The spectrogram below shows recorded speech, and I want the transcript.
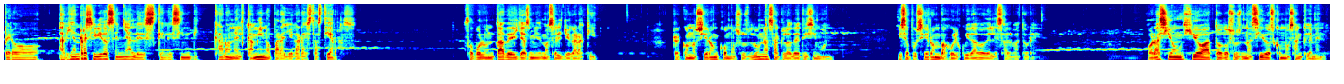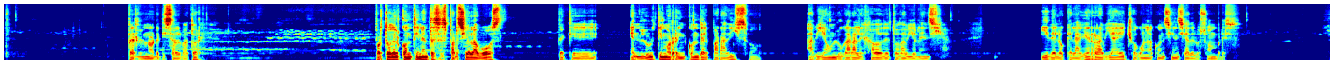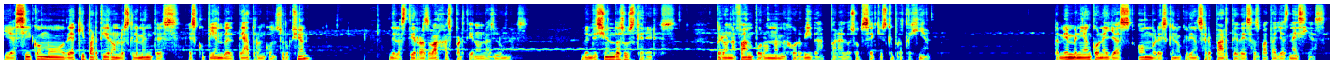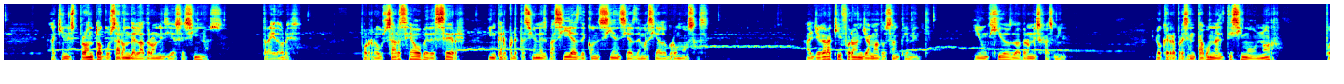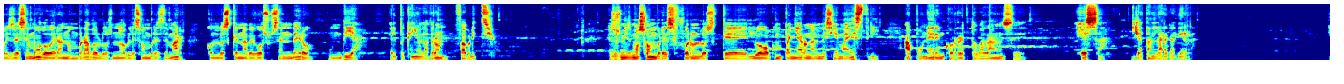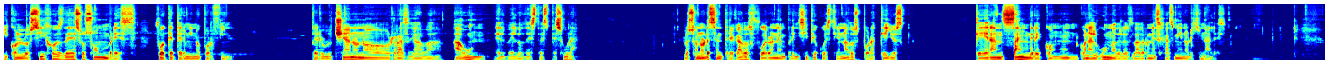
pero habían recibido señales que les indicaban el camino para llegar a estas tierras. Fue voluntad de ellas mismas el llegar aquí. Reconocieron como sus lunas a Claudette y Simón, y se pusieron bajo el cuidado del Salvatore. Horacio ungió a todos sus nacidos como San Clemente. Per l'onore di Salvatore. Por todo el continente se esparció la voz de que en el último rincón del paraíso había un lugar alejado de toda violencia y de lo que la guerra había hecho con la conciencia de los hombres. Y así como de aquí partieron los clementes, escupiendo el teatro en construcción, de las tierras bajas partieron las lunas, bendiciendo a sus quereres, pero en afán por una mejor vida para los obsequios que protegían. También venían con ellas hombres que no querían ser parte de esas batallas necias, a quienes pronto acusaron de ladrones y asesinos, traidores, por rehusarse a obedecer interpretaciones vacías de conciencias demasiado brumosas. Al llegar aquí fueron llamados San Clemente y ungidos ladrones jazmín, lo que representaba un altísimo honor, pues de ese modo eran nombrados los nobles hombres de mar con los que navegó su sendero un día el pequeño ladrón Fabrizio. Esos mismos hombres fueron los que luego acompañaron al Messie Maestri a poner en correcto balance esa ya tan larga guerra. Y con los hijos de esos hombres fue que terminó por fin. Pero Luciano no rasgaba aún el velo de esta espesura. Los honores entregados fueron en principio cuestionados por aquellos que eran sangre con, con alguno de los ladrones jazmín originales.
